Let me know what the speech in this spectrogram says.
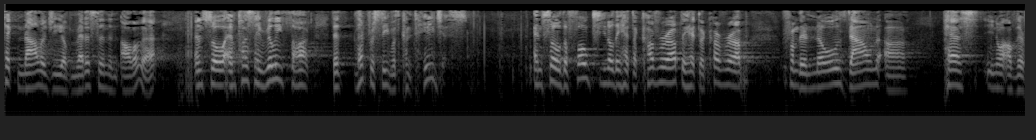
technology of medicine and all of that. And so, and plus they really thought that leprosy was contagious. And so the folks, you know, they had to cover up, they had to cover up from their nose down, uh, past, you know, of their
